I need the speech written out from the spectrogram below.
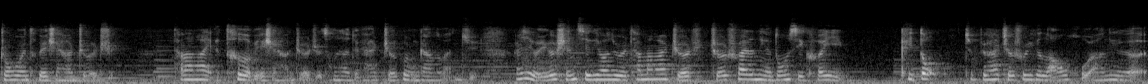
中国人特别擅长折纸，他妈妈也特别擅长折纸，从小就给他折各种各样的玩具，而且有一个神奇的地方就是他妈妈折折出来的那个东西可以可以动，就比如他折出一个老虎，然后那个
